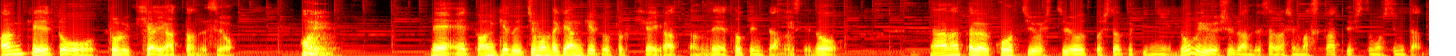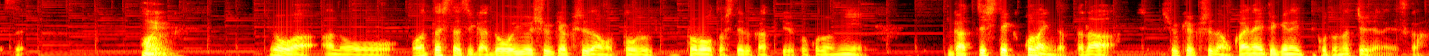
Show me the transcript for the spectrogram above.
アンケートを取る機会があったんですよ。はい。で、えっと、アンケート、1問だけアンケートを取る機会があったんで、取ってみたんですけど、あなたがコーチを必要としたときに、どういう手段で探しますかっていう質問をしてみたんです。はい。要は、あの、私たちがどういう集客手段を取る、取ろうとしてるかっていうところに、合致してこないんだったら、集客手段を変えないといけないってことになっちゃうじゃないですか。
